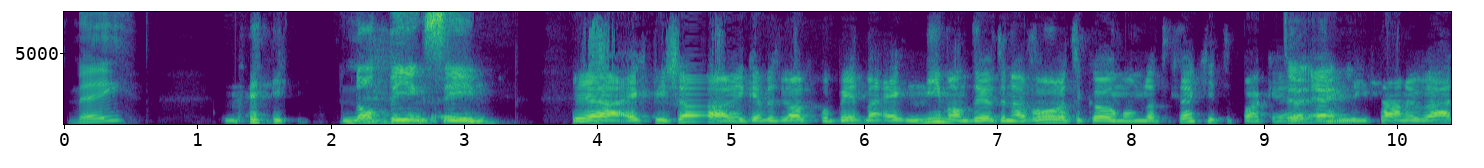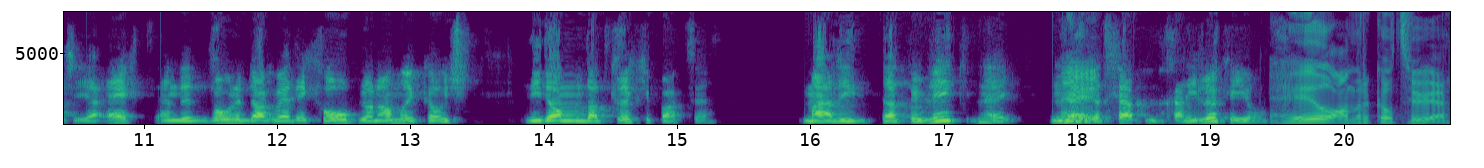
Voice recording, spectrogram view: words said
Nee? Nee. Not being seen. Ja, echt bizar. Ik heb het wel geprobeerd, maar echt niemand durfde naar voren te komen om dat krukje te pakken. Te eng. Die ovatie, ja echt. En de volgende dag werd ik geholpen door een andere coach die dan dat krukje pakte. Maar die, dat publiek, nee, nee, Dat, gaat, dat gaat niet lukken, joh. Heel andere cultuur.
